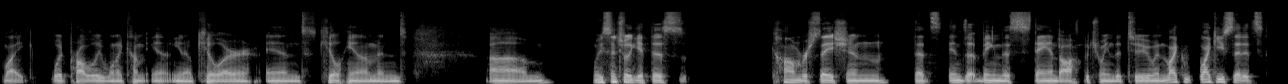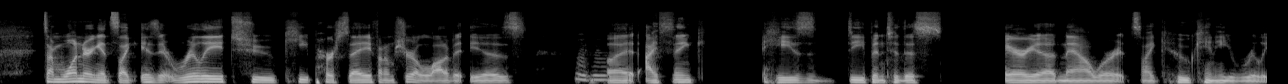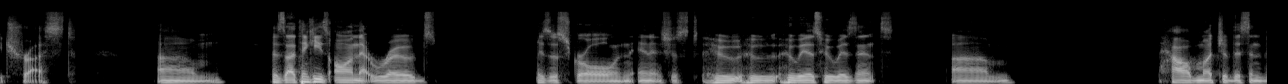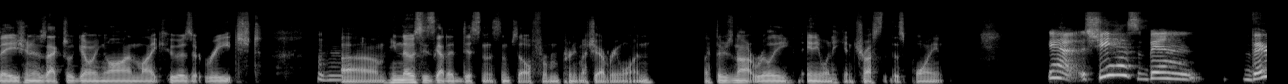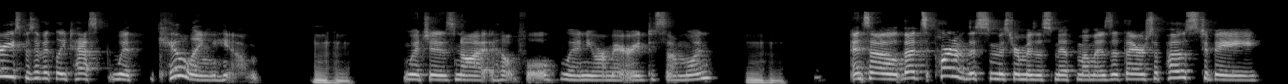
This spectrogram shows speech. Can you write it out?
like would probably want to come in, you know, kill her and kill him. And um we essentially get this conversation that's ends up being this standoff between the two. And like like you said, it's it's I'm wondering, it's like, is it really to keep her safe? And I'm sure a lot of it is Mhm. but I think he's deep into this area now where it's like who can he really trust um because i think he's on that road is a Skrull and and it's just who who who is who isn't um how much of this invasion is actually going on. Like, who has it reached? Mhm. Um, he knows he's got to distance himself from pretty much everyone. Like, there's not really anyone he can trust at this point. yeah, she has been very specifically tasked with killing him, hmm which is not helpful when you are married to someone. hmm And so that's part of this Mr. and Mrs. Smith moment is that they're supposed to be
